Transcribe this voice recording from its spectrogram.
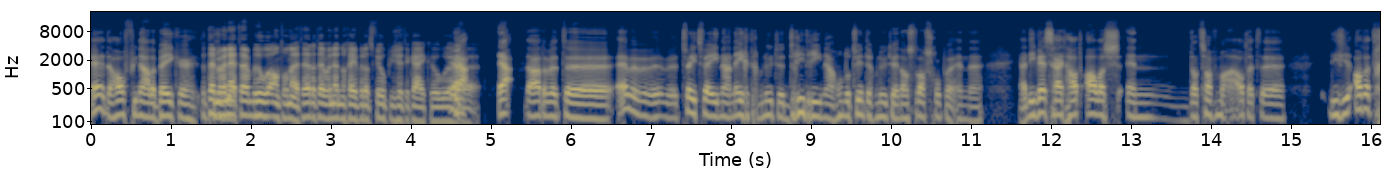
Hè, de halve finale beker. Dat hebben we net, eh, bedoelde Anton net, hè? Dat hebben we net nog even dat filmpje zitten kijken. Hoe, eh, Ja. Ja, daar hadden we het eh, we- we- 2-2 na 90 minuten, 3-3 na 120 minuten en dan strafschoppen. En eh, ja, die wedstrijd had alles en dat zal me altijd, eh, die, zie- altijd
